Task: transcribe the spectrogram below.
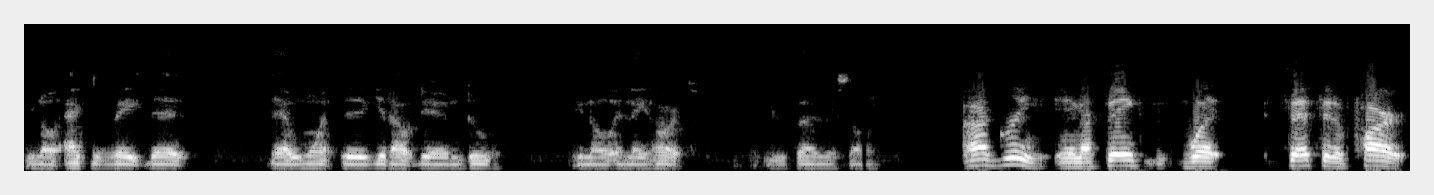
you know, activate that that want to get out there and do, you know, in their hearts. You feel me? So I agree, and I think what sets it apart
